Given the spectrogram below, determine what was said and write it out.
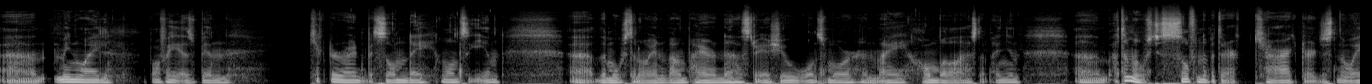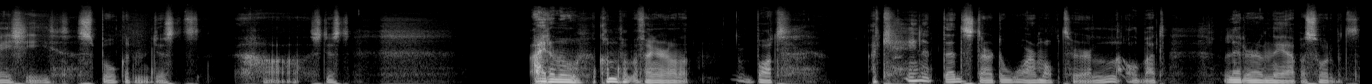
Um, meanwhile, Buffy has been kicked around by Sunday once again. Uh, the most annoying vampire in the history of show once more, in my humble last opinion. Um, I don't know, it's just something about her character, just in the way she spoke and just uh, it's just I don't know, couldn't put my finger on it. But I kinda did start to warm up to her a little bit later in the episode, but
